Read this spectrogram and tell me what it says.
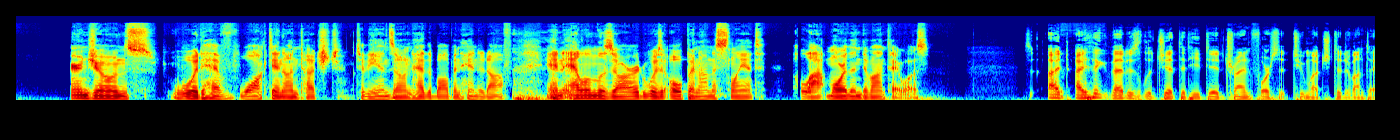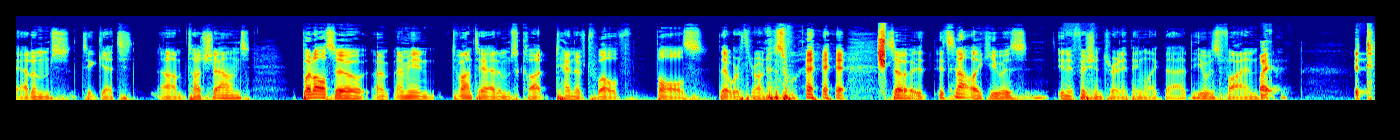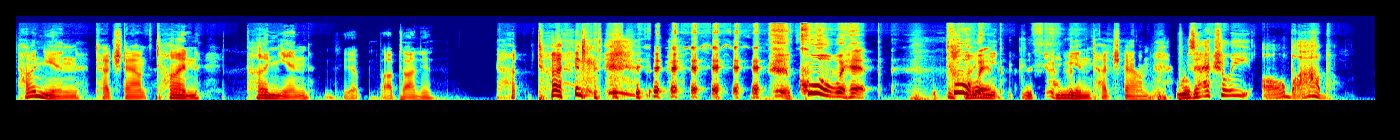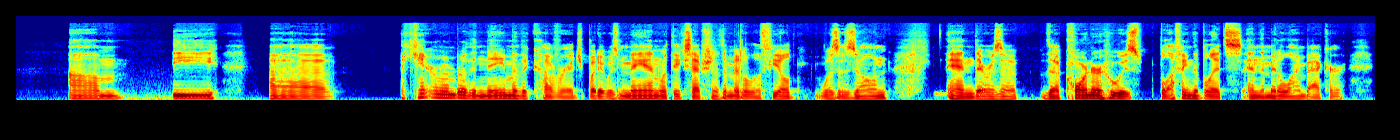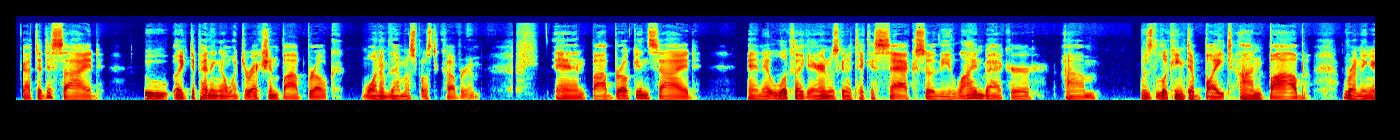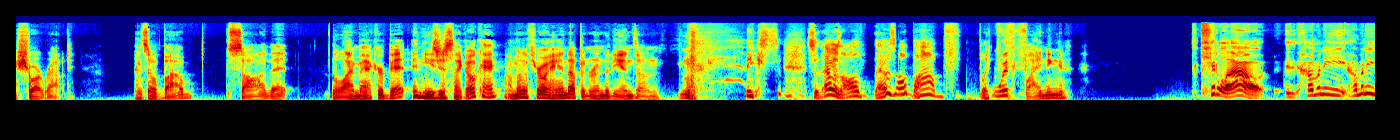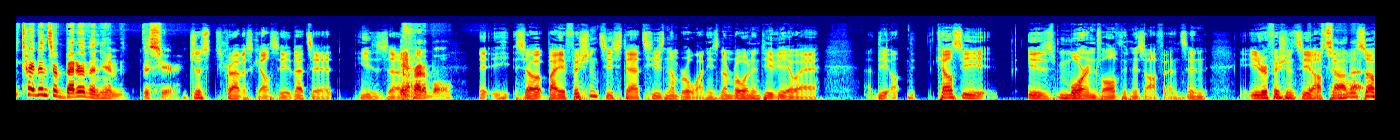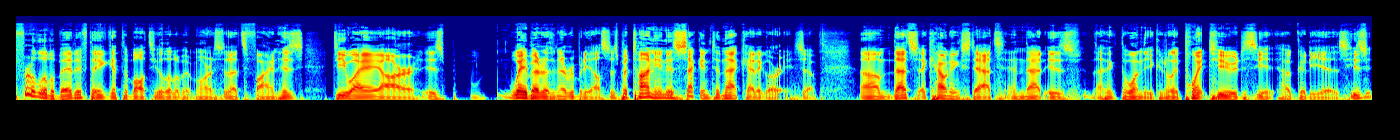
Aaron Jones would have walked in untouched to the end zone had the ball been handed off, and Allen Lazard was open on a slant a lot more than Davante was. I I think that is legit that he did try and force it too much to Davante Adams to get um, touchdowns, but also I, I mean Davante Adams caught ten of twelve balls that were thrown his way, so it, it's not like he was inefficient or anything like that. He was fine. But- The Tonyan touchdown, Tun, Tunyon, yep, Bob Tanyan. Tun, cool whip. Cool whip. The Tonyan touchdown was actually all Bob. Um, the uh, I can't remember the name of the coverage, but it was man, with the exception of the middle of the field, was a zone, and there was a the corner who was bluffing the blitz, and the middle linebacker got to decide who, like, depending on what direction Bob broke, one of them was supposed to cover him, and Bob broke inside, and it looked like Aaron was going to take a sack, so the linebacker um, was looking to bite on Bob running a short route, and so Bob saw that the linebacker bit and he's just like okay i'm gonna throw a hand up and run to the end zone Like, so that was all that was all bob like With- finding Kittle out. How many how many tight ends are better than him this year? Just Travis Kelce. That's it. He's uh, Incredible. so by efficiency stats, he's number one. He's number one in DVOA. The Kelce is more involved in his offense, and your efficiency often will suffer a little bit if they get the ball to you a little bit more. So that's fine. His DYAR is way better than everybody else's, but Tonyan is second in that category. So um, that's accounting counting stat, and that is, I think, the one that you can really point to to see how good he is. He's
